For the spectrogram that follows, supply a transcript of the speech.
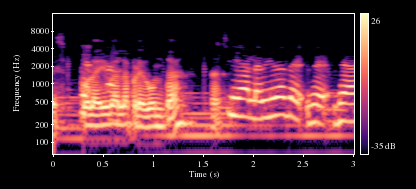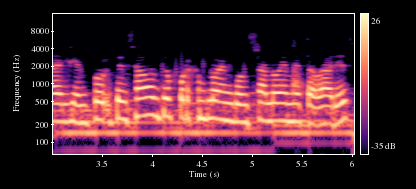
es, por ahí va la pregunta. Sí, a la vida de, alguien. Pensaba yo, por ejemplo, en Gonzalo M. Tavares,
